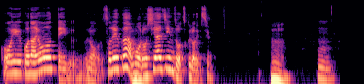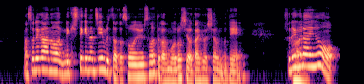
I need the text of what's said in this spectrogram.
こういう子だよっていうの、それがもうロシア人像を作るわけですよ。うん。うん。まあ、それがあの、歴史的な人物だとそういう、その人がもうロシアを代表しちゃうので、それぐらいの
